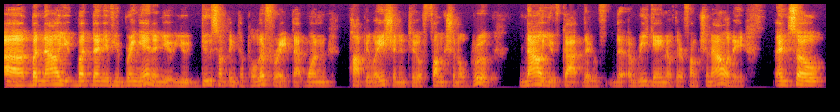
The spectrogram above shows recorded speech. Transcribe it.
uh, but now you but then if you bring in and you you do something to proliferate that one population into a functional group now you've got the, the a regain of their functionality and so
